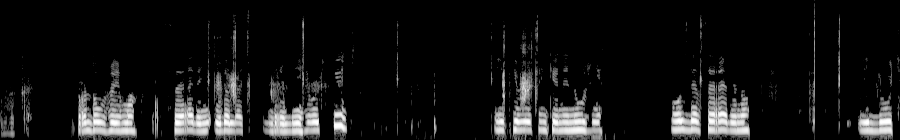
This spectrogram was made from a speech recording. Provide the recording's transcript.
Так. Продовжуємо всередині удаляти дрібні гілочки, які вишеньки не нужні. Ось де всередину ідуть.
